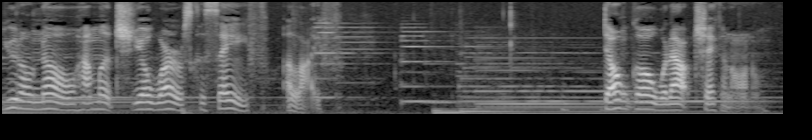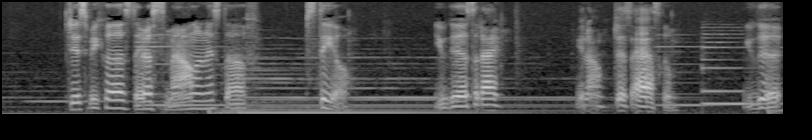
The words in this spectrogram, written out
You don't know how much your words could save a life. Don't go without checking on them. Just because they're smiling and stuff, still, you good today? You know, just ask them. You good?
